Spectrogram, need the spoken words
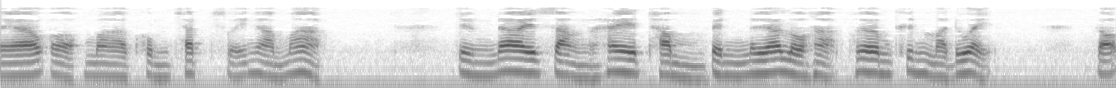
แล้วออกมาคมชัดสวยงามมาก จึงได้สั่งให้ทำเป็นเนื้อโลหะเพิ่มขึ้นมาด้วย เพราะ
